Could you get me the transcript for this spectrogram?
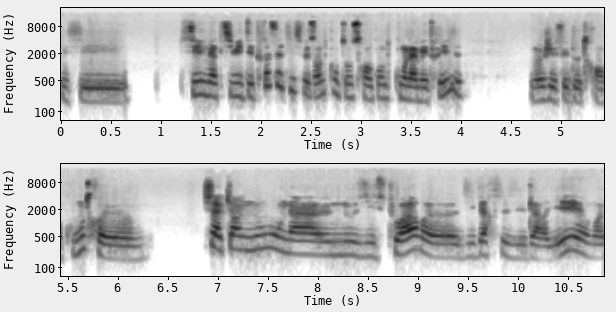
mais c'est c'est une activité très satisfaisante quand on se rend compte qu'on la maîtrise moi, j'ai fait d'autres rencontres. Euh. Chacun de nous, on a nos histoires euh, diverses et variées. Moi,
